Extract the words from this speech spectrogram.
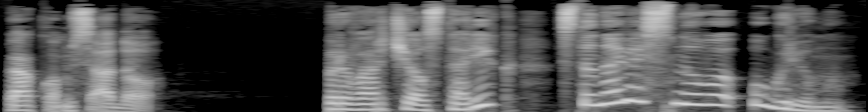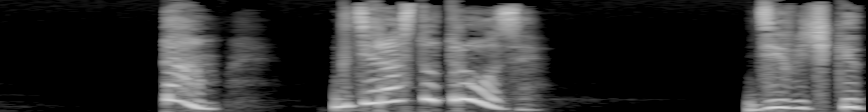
«В каком саду?» — проворчал старик, становясь снова угрюмым. «Там, где растут розы». Девочке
